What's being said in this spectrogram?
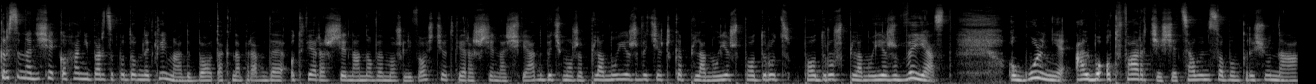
Krystyna, dzisiaj, kochani, bardzo podobny klimat, bo tak naprawdę otwierasz się na nowe możliwości, otwierasz się na świat. Być może planujesz wycieczkę, planujesz podróż, podróż planujesz wyjazd. Ogólnie albo otwarcie się całym sobą, Krysiu, na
